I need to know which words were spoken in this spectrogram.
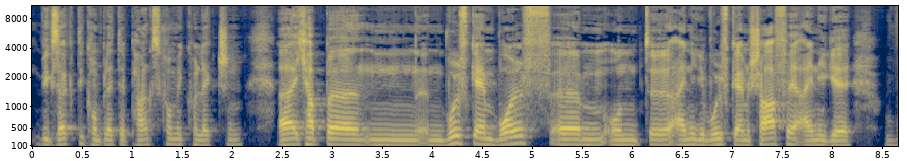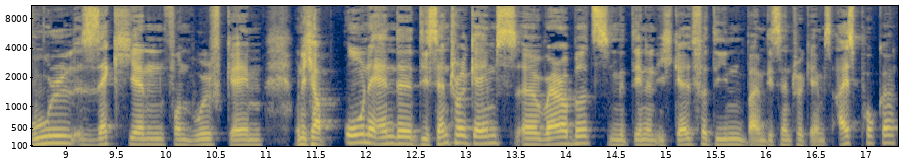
wie gesagt, die komplette Punks Comic Collection. Äh, ich habe äh, ein, Wolfgame Wolf ähm, und äh, einige Wolfgame Schafe, einige Wool-Säckchen von Wolfgame. Und ich habe ohne Ende die Central Games äh, Wearables, mit denen ich Geld verdiene beim Decentral Games Ice Poker.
